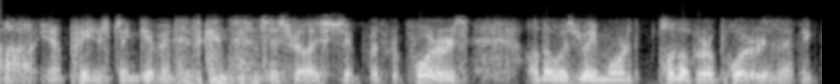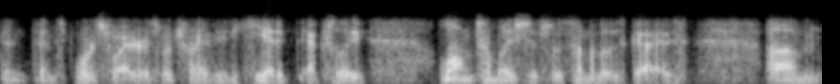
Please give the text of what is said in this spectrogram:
Uh, you know, pretty interesting given his contentious relationship with reporters, although it was really more political reporters, I think, than, than sports writers, which I think he had actually long-term relationships with some of those guys. Um,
